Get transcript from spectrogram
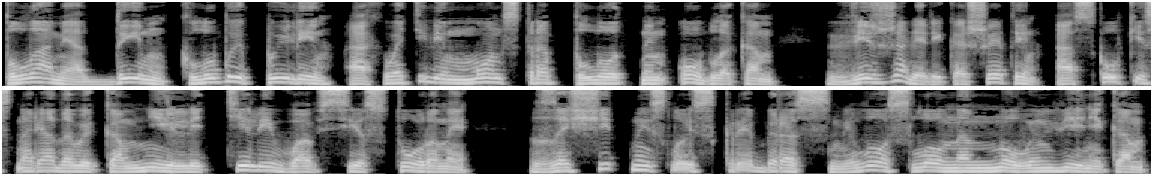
Пламя, дым, клубы пыли охватили монстра плотным облаком. Визжали рикошеты, осколки снарядов и камней летели во все стороны. Защитный слой скреббера смело, словно новым веником.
